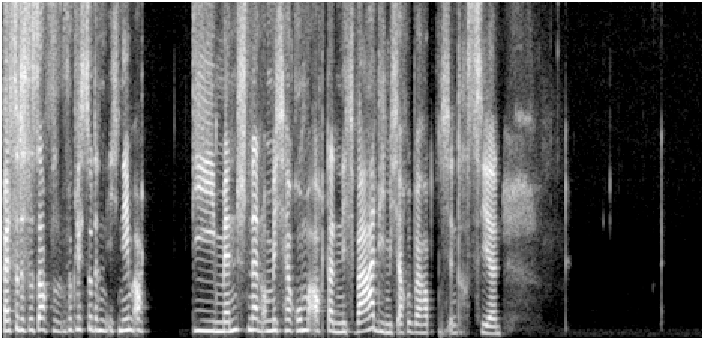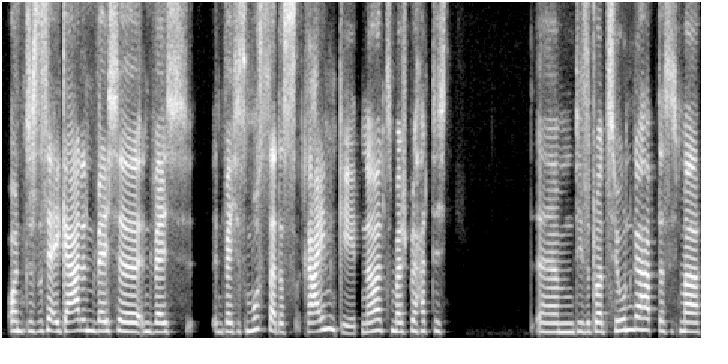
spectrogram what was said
weißt du, das ist auch wirklich so, denn ich nehme auch die Menschen dann um mich herum auch dann nicht wahr, die mich auch überhaupt nicht interessieren. Und es ist ja egal, in welche, in welch, in welches Muster das reingeht. Ne? Zum Beispiel hatte ich ähm, die Situation gehabt, dass ich mal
